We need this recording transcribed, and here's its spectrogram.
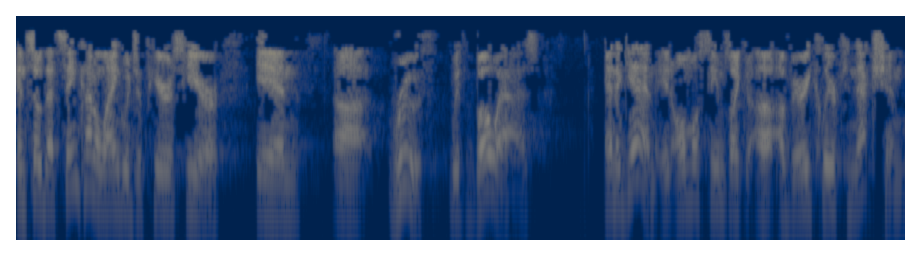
And so that same kind of language appears here in uh, Ruth with Boaz. And again, it almost seems like a, a very clear connection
